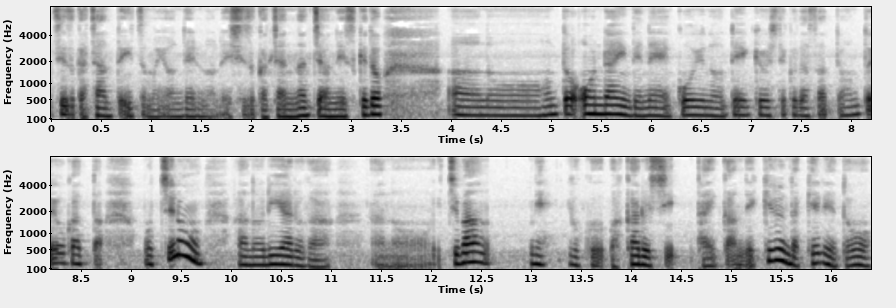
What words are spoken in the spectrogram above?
静香ちゃんっていつも呼んでるので静香ちゃんになっちゃうんですけどあの本当オンラインでねこういうのを提供してくださって本当良かったもちろんあのリアルがあの一番ねよくわかるし体感できるんだけれどやっ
